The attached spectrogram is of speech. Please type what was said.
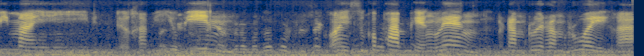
ปีใหม่เด้อค่ะพี่ยุพินขอให้สุขภาพแข็งแรงร่ำรวยร่ำรวยค่ะ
